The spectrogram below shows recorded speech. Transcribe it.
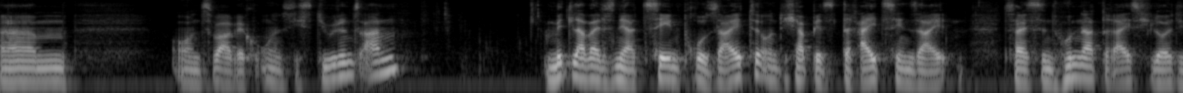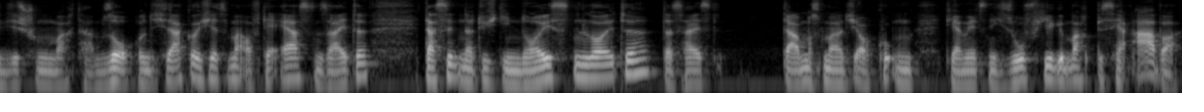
Ähm, und zwar, wir gucken uns die Students an. Mittlerweile sind ja 10 pro Seite und ich habe jetzt 13 Seiten. Das heißt, es sind 130 Leute, die das schon gemacht haben. So, und ich sage euch jetzt mal auf der ersten Seite, das sind natürlich die neuesten Leute. Das heißt, da muss man natürlich auch gucken, die haben jetzt nicht so viel gemacht bisher, aber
